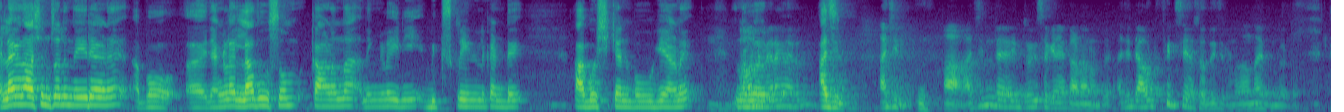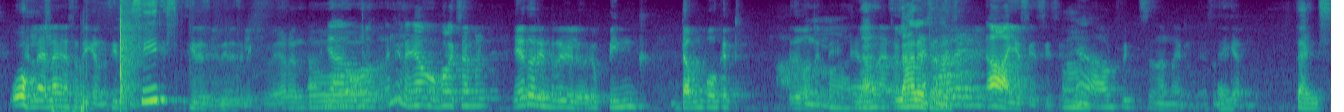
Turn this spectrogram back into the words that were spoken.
എല്ലാവിധ ആശംസകളും നേരെയാണ് അപ്പോൾ ഞങ്ങൾ എല്ലാ ദിവസവും കാണുന്ന നിങ്ങൾ ഇനി ബിഗ് സ്ക്രീനിൽ കണ്ട് ആഘോഷിക്കാൻ പോവുകയാണ്? അജിൻ. അജിൻ. ആ അജിന്റെ ഇന്റർവ്യൂസ് ഒക്കെ ഞാൻ കാണാറുണ്ട്. അജിന്റെ ഔട്ട്ഫിറ്റ്സ് ഞാൻ ശ്രദ്ധിച്ചിട്ടുണ്ട്. നന്നായിട്ടുണ്ട് കേട്ടോ. എല്ലാം എല്ലാം ഞാൻ ശ്രദ്ധിക്കാറുണ്ട്. സീരിയസ്ലി സീരിയസ് സീരിയസ്ലി സീരിയസ്ലി വേറെ എന്തോ ഞാൻ അല്ലല്ല ഞാൻ ഫോർ എക്സാമ്പിൾ ഏതൊരു ഇന്റർവ്യൂൽ ഒരു പിങ്ക് ഡബിൾ പോക്കറ്റ് ഇത് വന്നില്ലേ? ആ യെസ് യെസ് യെസ് ഞാൻ ഔട്ട്ഫിറ്റ്സ് നന്നായിട്ടുണ്ട്. ശ്രദ്ധിക്കാറുണ്ട്. താങ്ക്സ്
